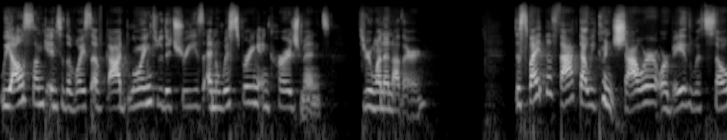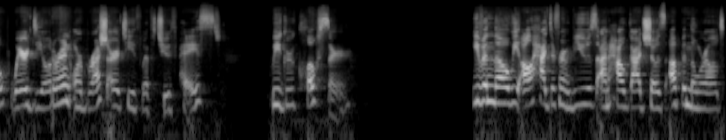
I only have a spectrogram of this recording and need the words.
we all sunk into the voice of God blowing through the trees and whispering encouragement through one another. Despite the fact that we couldn't shower or bathe with soap, wear deodorant, or brush our teeth with toothpaste, we grew closer. Even though we all had different views on how God shows up in the world,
